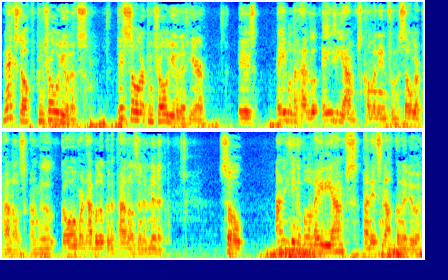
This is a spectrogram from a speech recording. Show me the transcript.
Next up, control units. This solar control unit here is able to handle 80 amps coming in from the solar panels and we'll go over and have a look at the panels in a minute. So anything above 80 amps and it's not going to do it.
